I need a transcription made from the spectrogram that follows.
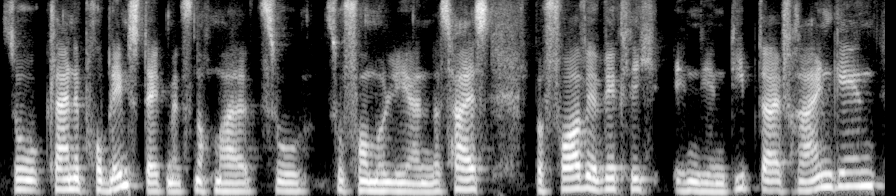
so kleine Problemstatements nochmal zu, zu formulieren. Das heißt, bevor wir wirklich in den Deep Dive reingehen,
